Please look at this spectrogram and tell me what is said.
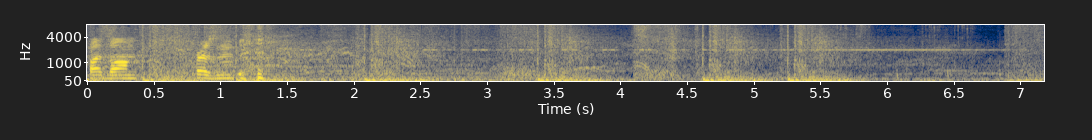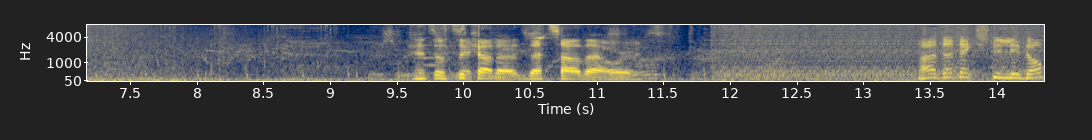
Pipe bomb. Present. I don't think how that, that's how that works. Ah, that actually lit up.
